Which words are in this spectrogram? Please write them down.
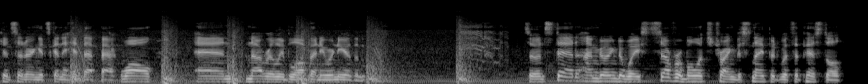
considering it's going to hit that back wall and not really blow up anywhere near them. So instead, I'm going to waste several bullets trying to snipe it with a pistol,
